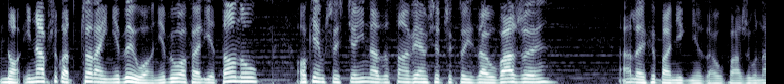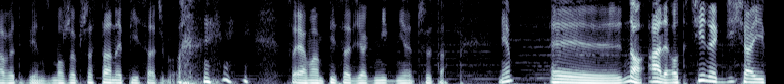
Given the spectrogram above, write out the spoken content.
no i na przykład wczoraj nie było, nie było felietonu. Okiem chrześcijanina zastanawiałem się, czy ktoś zauważy, ale chyba nikt nie zauważył nawet, więc może przestanę pisać, bo co ja mam pisać, jak nikt nie czyta, nie? Yy, no, ale odcinek dzisiaj,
